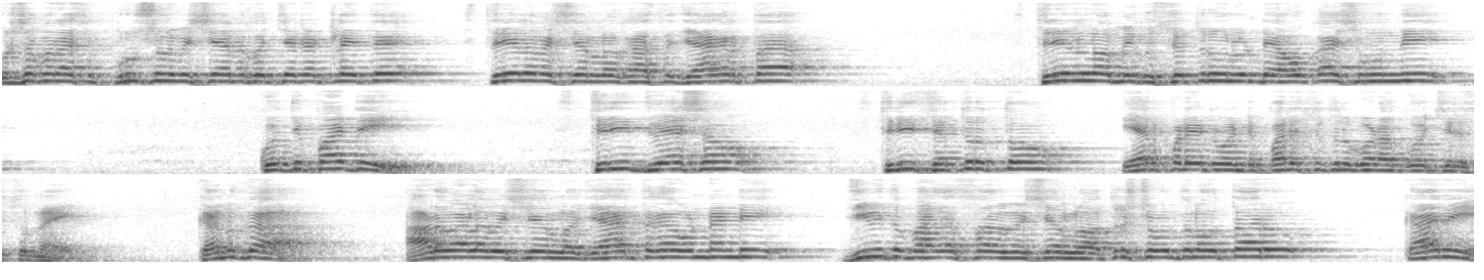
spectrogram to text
వృషభ రాశి పురుషుల విషయానికి వచ్చేటట్లయితే స్త్రీల విషయంలో కాస్త జాగ్రత్త. స్త్రీలలో మీకు శత్రువులు ఉండే అవకాశం ఉంది. కొద్దిపాటి స్త్రీ ద్వేషం స్త్రీ శత్రుత్వం ఏర్పడేటువంటి పరిస్థితులు కూడా గోచరిస్తున్నాయి. కనుక ఆడవాళ్ళ విషయంలో జాగ్రత్తగా ఉండండి. జీవిత భాగస్వామి విషయంలో అదృష్టవంతులు అవుతారు. కానీ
